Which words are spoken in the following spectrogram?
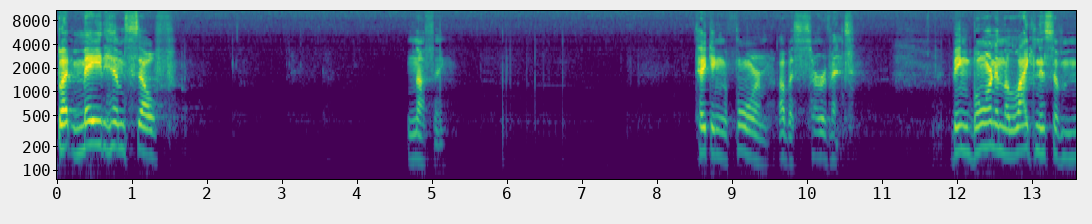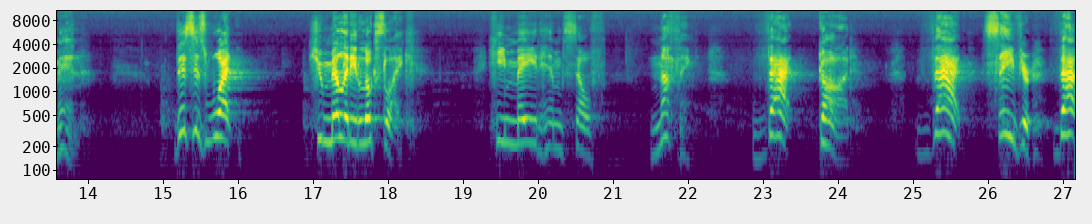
But made himself nothing, taking the form of a servant being born in the likeness of men. This is what humility looks like. He made himself nothing. That God, that Savior, that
